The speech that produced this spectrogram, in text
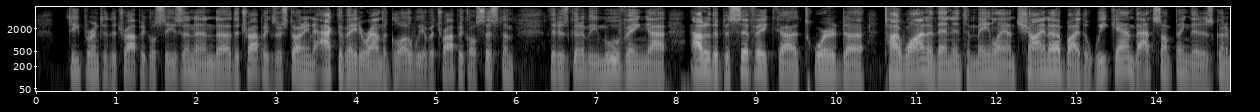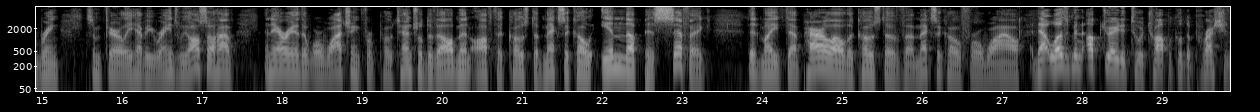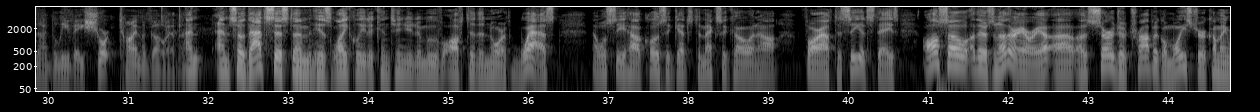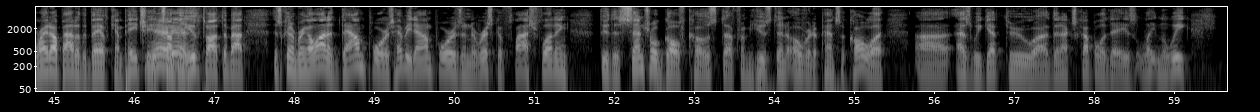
deeper into the tropical season, and uh, the tropics are starting to activate around the globe. We have a tropical system that is going to be moving uh, out of the Pacific uh, toward uh, Taiwan and then into mainland China by the weekend. That's something that is going to bring some fairly heavy rains. We also have an area that we're watching for potential development off the coast of Mexico in the Pacific that might uh, parallel the coast of uh, Mexico for a while. That was been upgraded to a tropical depression, I believe, a short time ago, Evan. And and so that system is likely to continue to move off to the northwest, and we'll see how close it gets to Mexico and how far out to sea it stays. Also, uh, there's another area, uh, a surge of tropical moisture coming right up out of the Bay of Campeche. Yeah, it's something is. you've talked about. It's going to bring a lot of downpours, heavy downpours, and the risk of flash flooding through the central Gulf Coast uh, from Houston over to Pensacola uh, as we get through uh, the next couple of days late in the week.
